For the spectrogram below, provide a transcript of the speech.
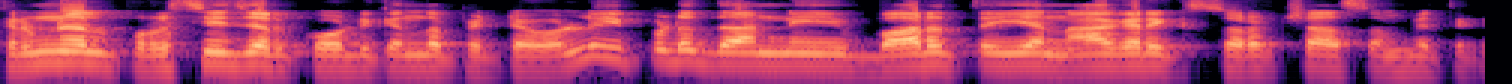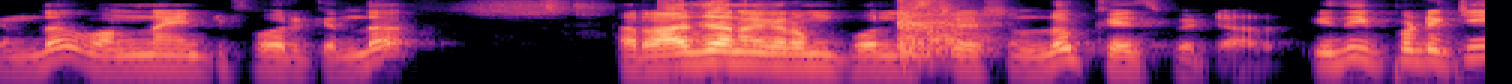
criminal procedure code కింద పెట్టేవాళ్ళు. ఇప్పుడు దాన్ని భారతీయ నాగరిక సురక్షా సంహిత కింద వన్ నైంటీ ఫోర్ కింద రాజానగరం పోలీస్ స్టేషన్లో కేసు పెట్టారు. ఇది ఇప్పటికీ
